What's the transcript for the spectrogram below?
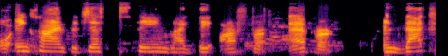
or inclines that just seem like they are forever. And that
